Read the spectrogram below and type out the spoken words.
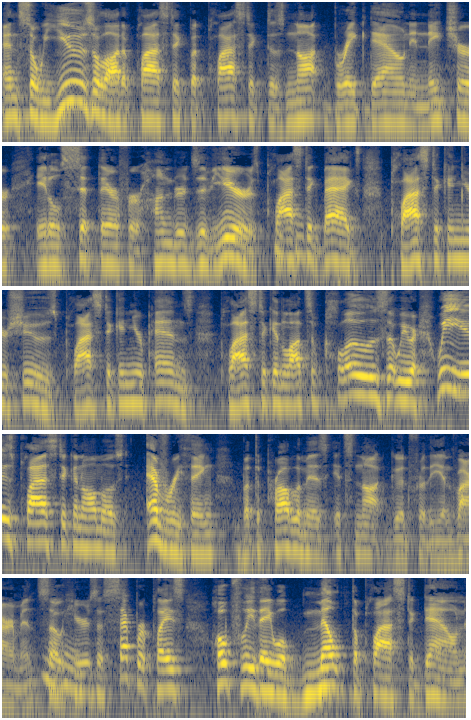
And so we use a lot of plastic, but plastic does not break down in nature. It'll sit there for hundreds of years. Years, plastic bags, plastic in your shoes, plastic in your pens, plastic in lots of clothes that we wear. We use plastic in almost everything, but the problem is it's not good for the environment. So here's a separate place. Hopefully, they will melt the plastic down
